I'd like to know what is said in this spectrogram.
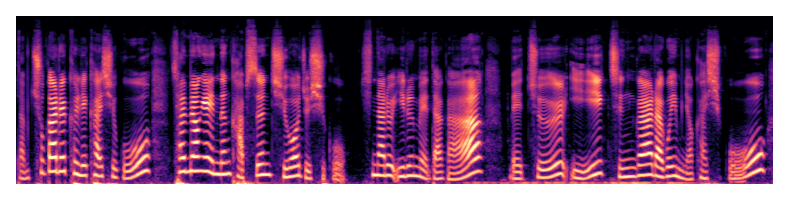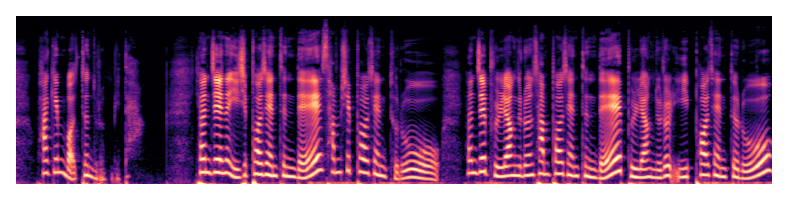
다음 추가를 클릭하시고 설명에 있는 값은 지워주시고 시나리오 이름에다가 매출 이익 증가라고 입력하시고 확인 버튼 누릅니다. 현재는 20%인데 30%로 현재 불량률은 3%인데 불량률을 2%로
